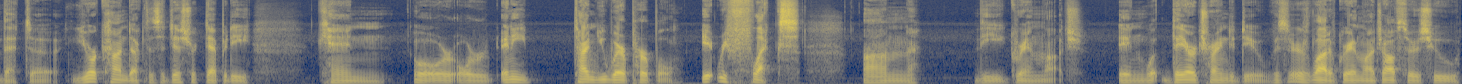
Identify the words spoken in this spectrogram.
that uh, your conduct as a district deputy can or or any time you wear purple, it reflects on the Grand Lodge in what they are trying to do. Because there's a lot of Grand Lodge officers who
